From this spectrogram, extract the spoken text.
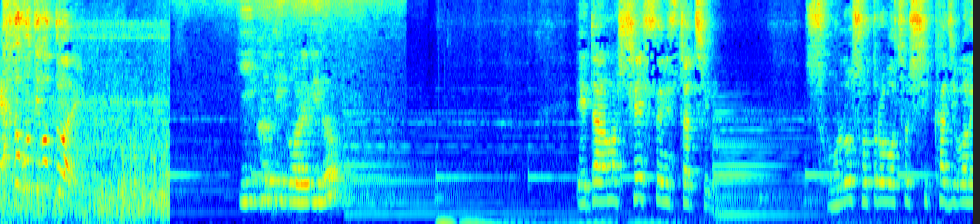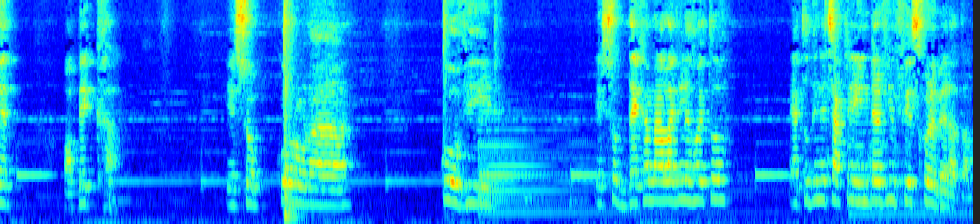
এত ক্ষতি করতে পারে? কি ক্ষতি করে দিল? এটা আমার শেষ সেমিস্টার ছিল। ষোলো সতেরো বছর শিক্ষা জীবনের অপেক্ষা। এসব করোনা কোভিড এসব দেখা না লাগলে হয়তো এতদিনে চাকরির ইন্টারভিউ ফেস করে বেড়াতাম।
